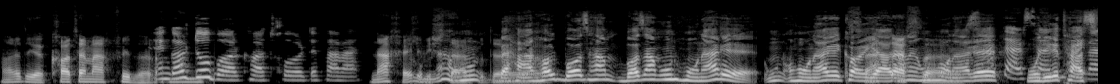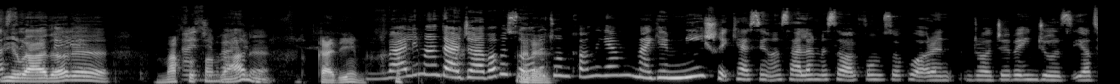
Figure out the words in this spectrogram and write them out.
آره دیگه کات مخفی داره. انگار دو بار کات خورده فقط. نه خیلی بیشتر اون بوده. به هر حال باز هم بازم اون هنره اون هنر کارگردان اون هنر. مدیر تصویر برداره. مخصوصا. بله. قدیم. ولی من در جواب. سوالتون می‌خوام میگم مگه میشه کسی مثلا مثل آلفونسو کوارن راجع به این جزئیات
